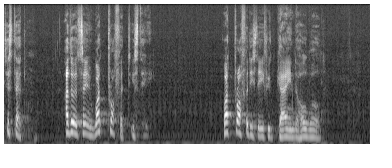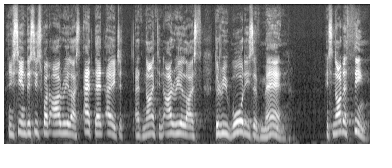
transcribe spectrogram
Just that other words, saying, what profit is there? What profit is there if you gain the whole world? And you see, and this is what I realized at that age, at, at 19, I realized the reward is of man. It's not a thing.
